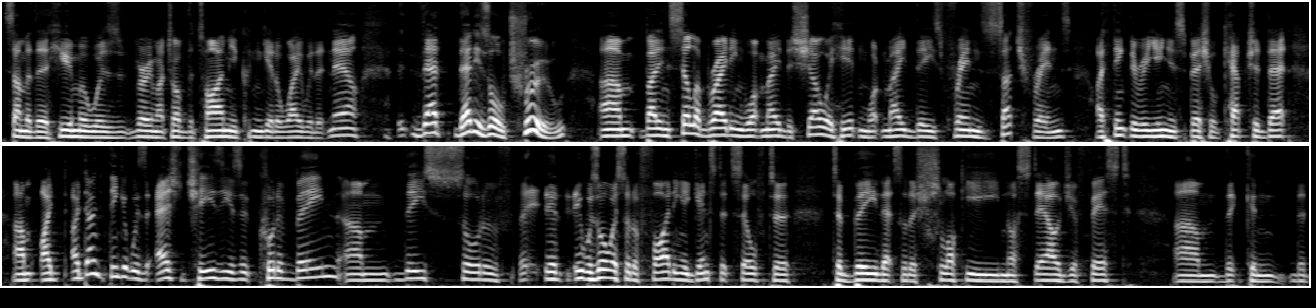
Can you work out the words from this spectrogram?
Some of the humor was very much of the time. You couldn't get away with it now. That that is all true. Um, but in celebrating what made the show a hit and what made these friends such friends, I think the reunion special captured that. Um, I, I don't think it was as cheesy as it could have been. Um, these sort of it, it was always sort of fighting against itself to to be that sort of schlocky nostalgia fest um, that can that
